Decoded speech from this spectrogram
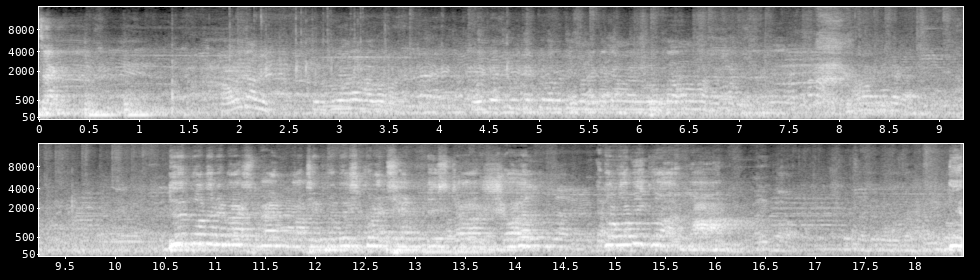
হাসা দুই পদের ব্যাটসম্যান মাঠে প্রবেশ করেছেন মিস্টার সোহেল এবং অভিজ্ঞ আরমান দুই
